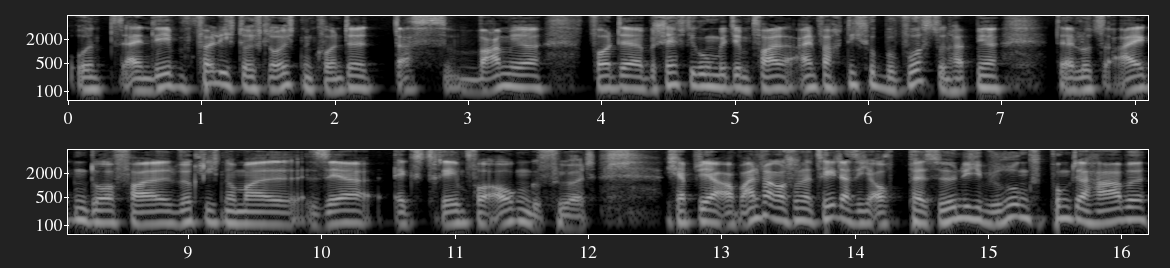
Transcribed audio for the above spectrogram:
und sein Leben völlig durchleuchten konnte, das war mir vor der Beschäftigung mit dem Fall einfach nicht so bewusst und hat mir der Lutz-Eigendorf-Fall wirklich nochmal sehr extrem vor Augen geführt. Ich habe dir am Anfang auch schon erzählt, dass ich auch persönliche Berührungspunkte habe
